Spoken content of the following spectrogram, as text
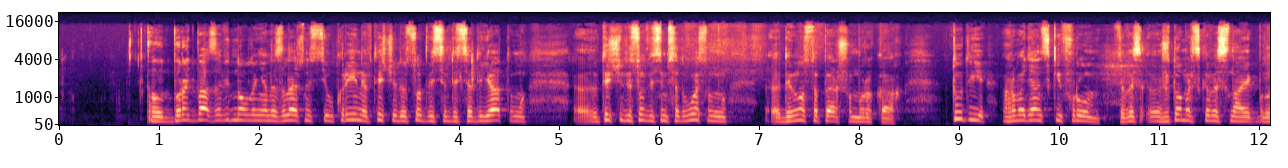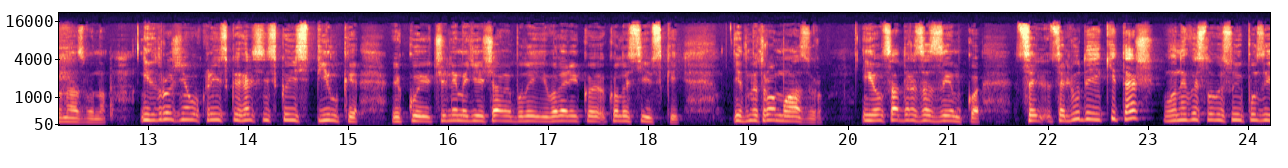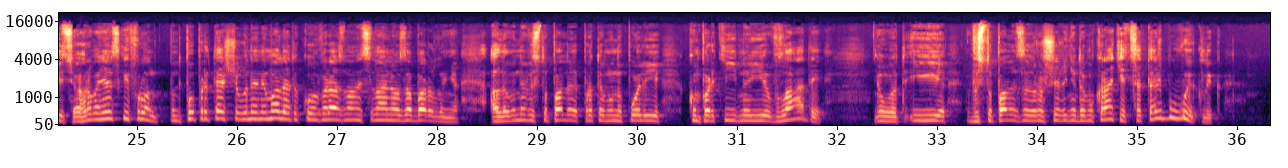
боротьба за відновлення незалежності України в 1989, е, 1988, е, 91 роках. Тут і громадянський фронт, це Житомирська весна, як було названо, і відродження української гельсінської спілки, якою чільними діячами були і Валерій Колосівський. і Дмитро Мазур, і Олександр Зазимко. Це, це люди, які теж вони висловили свою позицію. А громадянський фронт, попри те, що вони не мали такого виразного національного забарвлення, але вони виступали проти монополії компартійної влади. От, і виступали за розширення демократії. Це теж був виклик.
